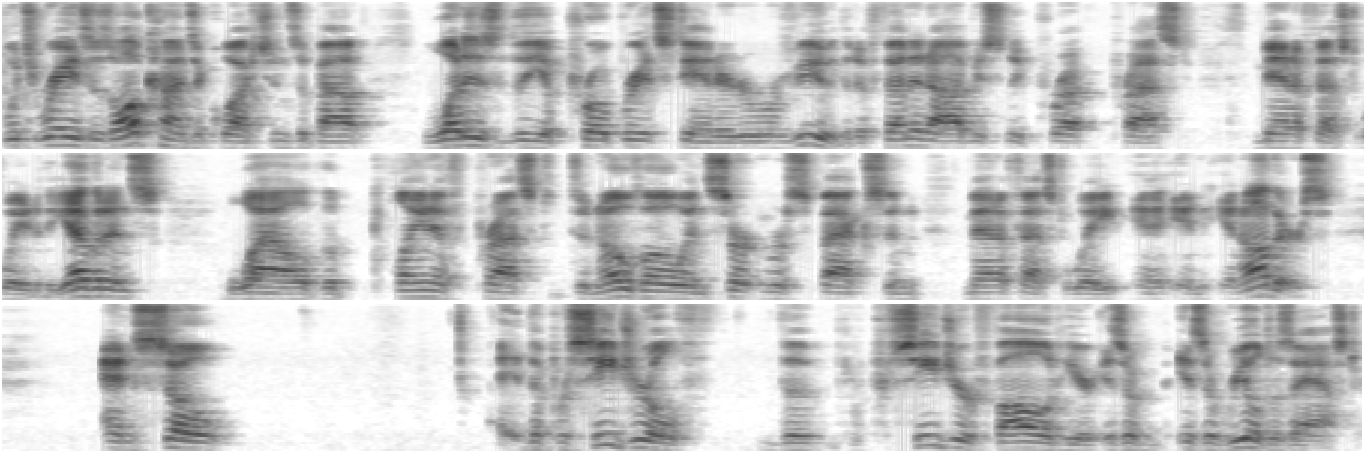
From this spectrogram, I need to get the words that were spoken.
which raises all kinds of questions about what is the appropriate standard of review. The defendant obviously pre- pressed manifest weight of the evidence, while the plaintiff pressed de novo in certain respects and manifest weight in, in, in others. And so the procedural the procedure followed here is a is a real disaster,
